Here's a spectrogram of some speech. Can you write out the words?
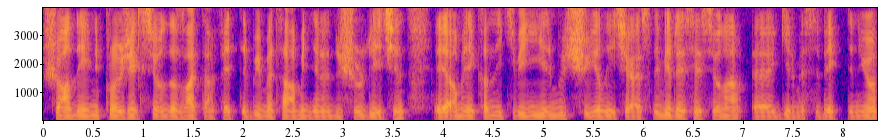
Şu anda yeni projeksiyonda zaten FED'de büyüme tahminlerini düşürdüğü için e, Amerika'nın 2023 yılı içerisinde bir resesyona e, girmesi bekleniyor.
